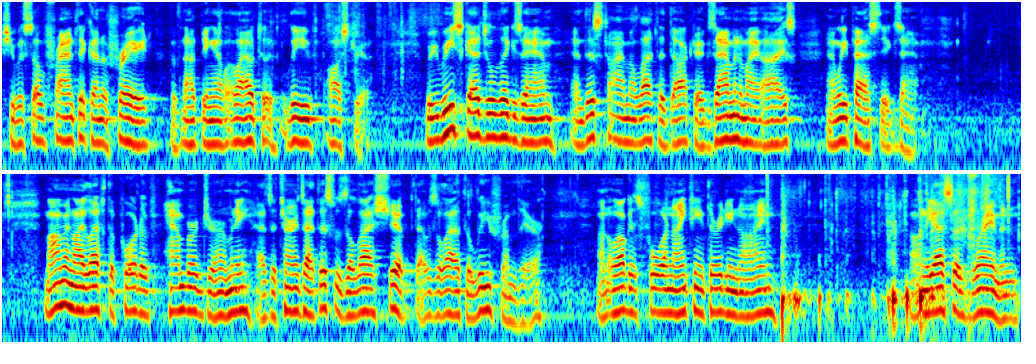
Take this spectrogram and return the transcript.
She was so frantic and afraid of not being allowed to leave Austria. We rescheduled the exam, and this time I let the doctor examine my eyes, and we passed the exam. Mom and I left the port of Hamburg, Germany. As it turns out, this was the last ship that was allowed to leave from there. On August 4, 1939, on the SS Bremen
